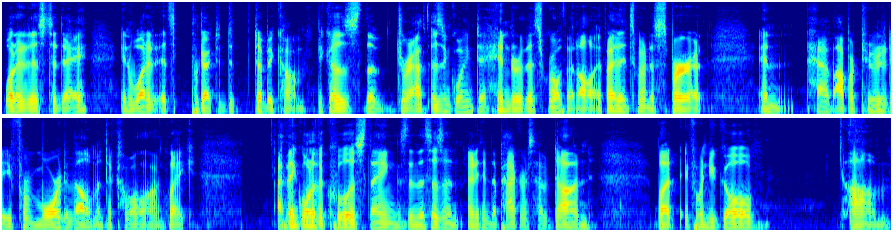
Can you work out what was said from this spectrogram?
what it is today and what it's projected to, to become because the draft isn't going to hinder this growth at all. If anything, it's going to spur it and have opportunity for more development to come along. Like, I think one of the coolest things, and this isn't anything the Packers have done, but if when you go um,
